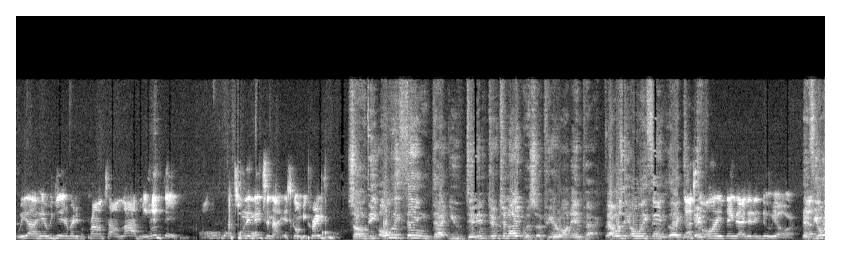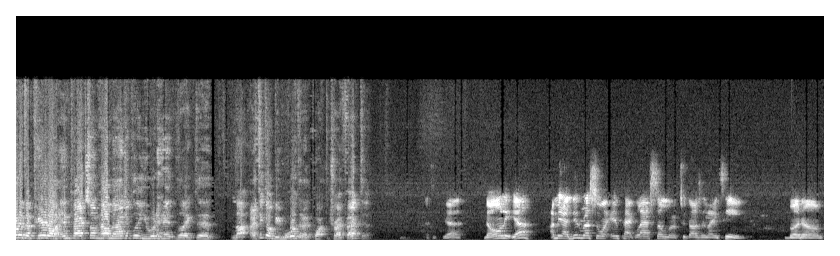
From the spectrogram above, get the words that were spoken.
We out here, we getting ready for prime time live, mi gente. I hope y'all tuning in tonight. It's gonna be crazy. So the only thing that you didn't do tonight was appear on Impact. That was the only thing. Like That's if, the only thing that I didn't do. Yo, or, if you would have appeared on Impact somehow magically, you would have hit like the not. I think that would be more than a trifecta. yeah, the only yeah. I mean, I did wrestle on Impact last summer of 2019, but um,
